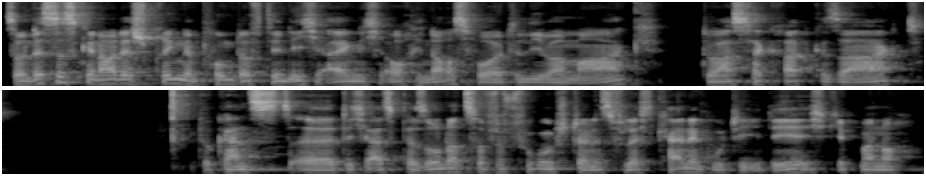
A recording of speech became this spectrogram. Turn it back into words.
So, und das ist genau der springende Punkt, auf den ich eigentlich auch hinaus wollte, lieber Marc. Du hast ja gerade gesagt, du kannst äh, dich als Persona zur Verfügung stellen, ist vielleicht keine gute Idee. Ich gebe mal noch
